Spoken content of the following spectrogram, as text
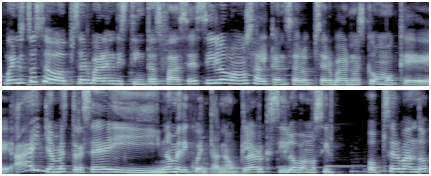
Bueno, esto se va a observar en distintas fases, sí lo vamos a alcanzar a observar, no es como que, ay, ya me estresé y no me di cuenta, no, claro que sí lo vamos a ir observando,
